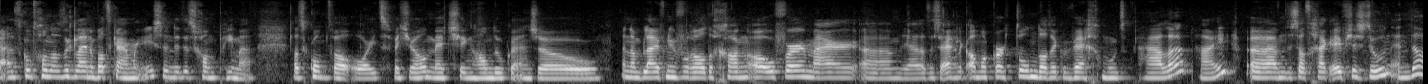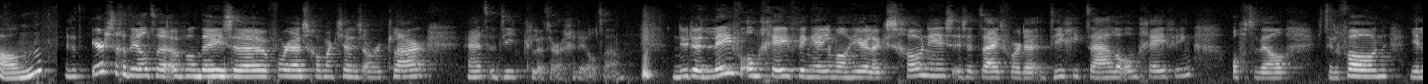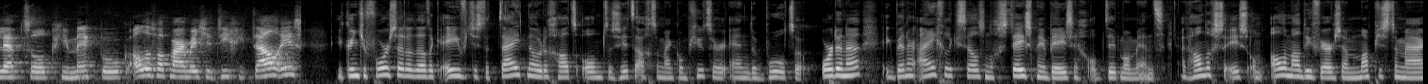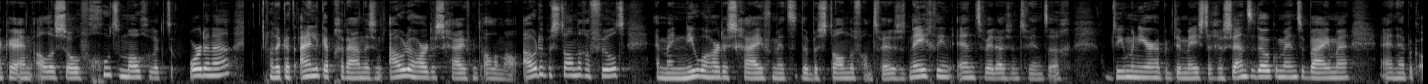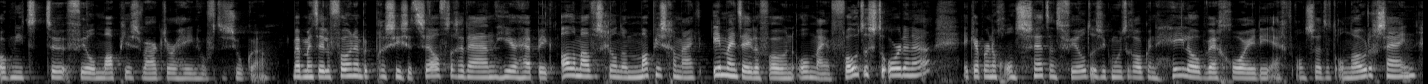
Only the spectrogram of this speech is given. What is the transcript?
ja, het komt gewoon omdat het een kleine badkamer is. En dit is gewoon prima. Dat komt wel ooit. Weet je wel, matching handdoeken en zo. En dan blijft nu vooral de gang over. Maar um, ja, dat is eigenlijk allemaal karton dat ik weg moet halen. Hi. Um, dus dat ga ik eventjes doen. En dan is het eerste gedeelte van deze voorjaarsschoonmaak challenge alweer klaar. Het declutter gedeelte. Nu de leefomgeving helemaal heerlijk schoon is, is het tijd voor de digitale omgeving. Oftewel je telefoon, je laptop, je MacBook, alles wat maar een beetje digitaal is. Je kunt je voorstellen dat ik eventjes de tijd nodig had om te zitten achter mijn computer en de boel te ordenen. Ik ben er eigenlijk zelfs nog steeds mee bezig op dit moment. Het handigste is om allemaal diverse mapjes te maken en alles zo goed mogelijk te ordenen. Wat ik uiteindelijk heb gedaan is een oude harde schijf met allemaal oude bestanden gevuld en mijn nieuwe harde schijf met de bestanden van 2019 en 2020. Op die manier heb ik de meeste recente documenten bij me en heb ik ook niet te veel mapjes waar ik doorheen hoef te zoeken. Met mijn telefoon heb ik precies hetzelfde gedaan. Hier heb ik allemaal verschillende mapjes gemaakt in mijn telefoon om mijn foto's te ordenen. Ik heb er nog ontzettend veel, dus ik moet er ook een hele hoop weggooien die echt ontzettend onnodig zijn.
